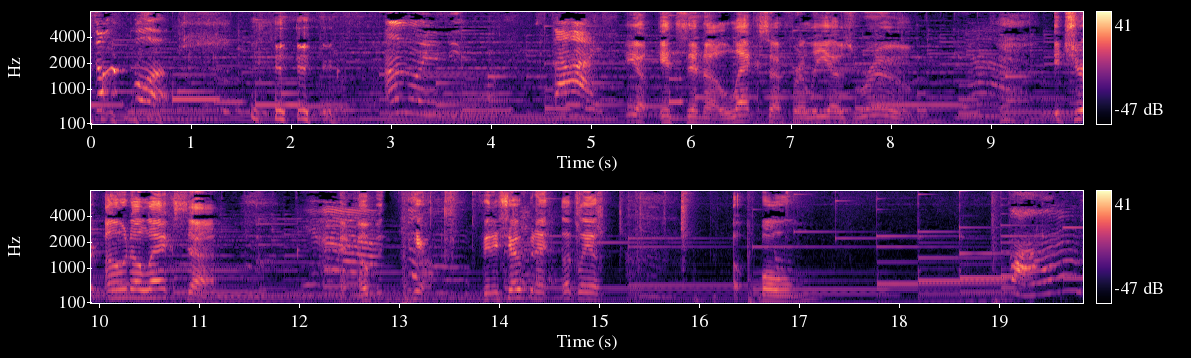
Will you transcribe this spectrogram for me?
Starbucks. I'm going to see size. Leo, it's an Alexa for Leo's room. Yeah. It's your own Alexa. Yeah. Open here. Finish open it. Look, Leo. Oh, boom. Boom.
